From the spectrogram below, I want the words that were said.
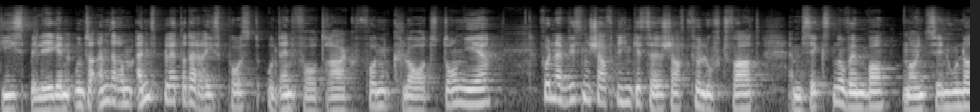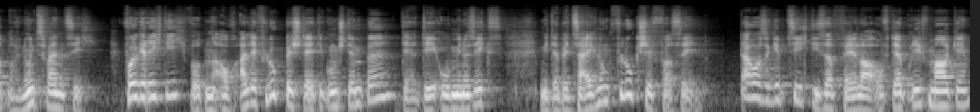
Dies belegen unter anderem Amtsblätter der Reichspost und ein Vortrag von Claude Dornier von der Wissenschaftlichen Gesellschaft für Luftfahrt am 6. November 1929. Folgerichtig wurden auch alle Flugbestätigungsstempel der DO-X mit der Bezeichnung Flugschiff versehen. Daraus ergibt sich dieser Fehler auf der Briefmarke.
